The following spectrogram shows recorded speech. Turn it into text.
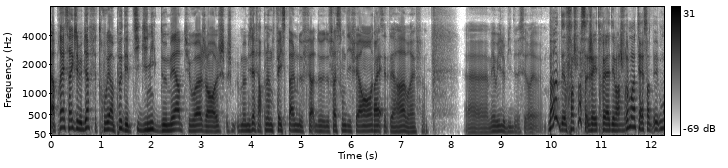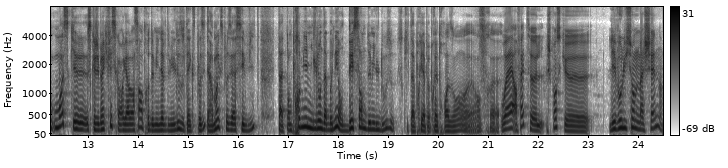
Après, c'est vrai que j'aimais bien trouver un peu des petits gimmicks de merde, tu vois. Genre, je, je m'amusais à faire plein de facepalm de, fa- de, Ouais. etc. Bref. Euh, mais oui, le bid, c'est vrai. Non, de- franchement, j'avais trouvé la démarche vraiment intéressante. Moi, ce que, ce que j'ai bien kiffé, c'est qu'en regardant ça entre 2009 et 2012, où t'as explosé, t'as vraiment explosé assez vite. T'as ton premier million d'abonnés en décembre 2012, ce qui t'a pris à peu près 3 ans euh, entre. euh, Ouais, en fait, euh, je pense que l'évolution de ma chaîne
